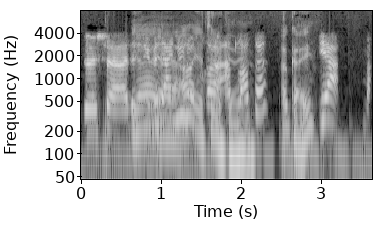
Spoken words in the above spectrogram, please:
Dus, dus Ja, we zijn nu ja. Nog tuurlijk, aan het latten. Oké. Ja, maar,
